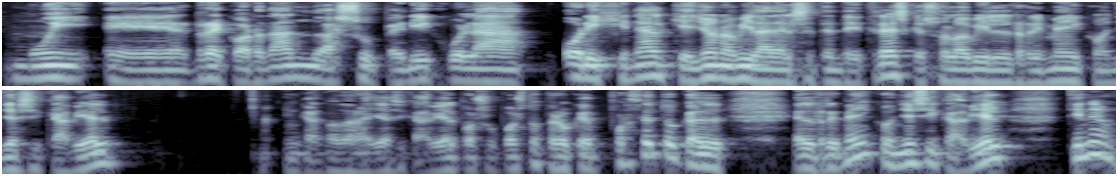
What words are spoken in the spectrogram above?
muy eh, recordando a su película original, que yo no vi la del 73, que solo vi el remake con Jessica Biel, encantadora Jessica Biel, por supuesto, pero que por cierto que el, remake con Jessica Biel tiene,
